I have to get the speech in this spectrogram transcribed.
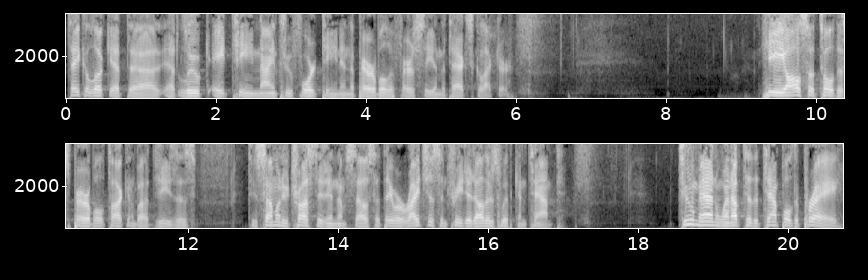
Take a look at, uh, at Luke 18 9 through 14 in the parable of the Pharisee and the tax collector. He also told this parable, talking about Jesus to someone who trusted in themselves that they were righteous and treated others with contempt. Two men went up to the temple to pray,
